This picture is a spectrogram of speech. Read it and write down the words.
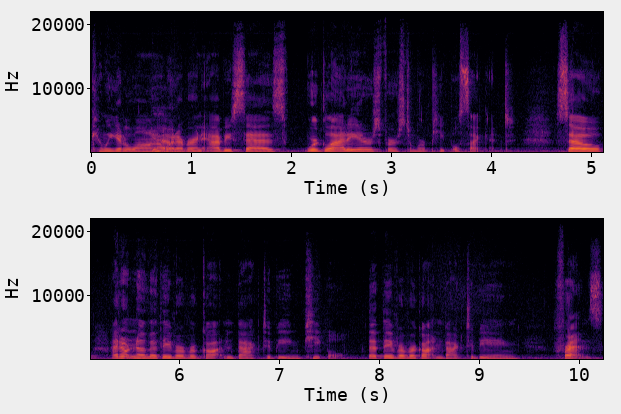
Can we get along or whatever?" And Abby says, "We're gladiators first, and we're people second. So I don't know that they've ever gotten back to being people. That they've ever gotten back to being friends.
